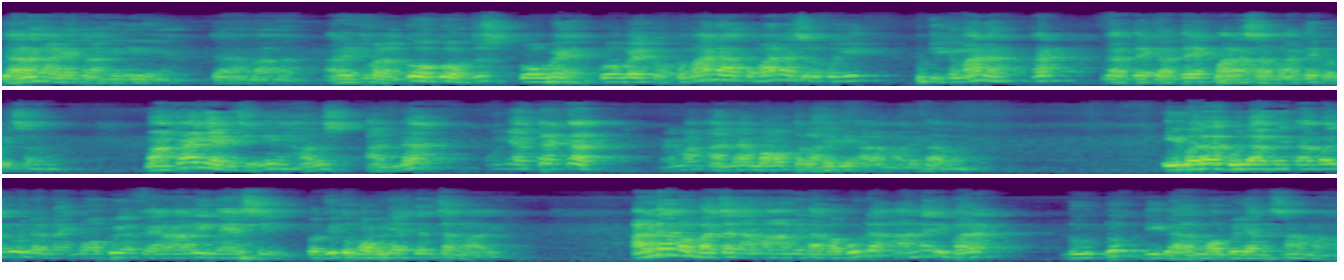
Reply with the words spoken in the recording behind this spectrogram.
Jarang ada yang terakhir ini ya, jarang banget. Ada yang cuma go, go, terus go where, go where, go. Ke mana, ke mana suruh pergi? Pergi ke mana? Kan gate-gate para samgate bodhisattva. Makanya di sini harus Anda punya tekad. Memang Anda mau terlahir di alam Amitabha. Ibarat Buddha Amitabha itu udah naik mobil Ferrari Mercy. Begitu mobilnya kencang lari. Anda membaca nama Amitabha Buddha, Anda ibarat duduk di dalam mobil yang sama.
